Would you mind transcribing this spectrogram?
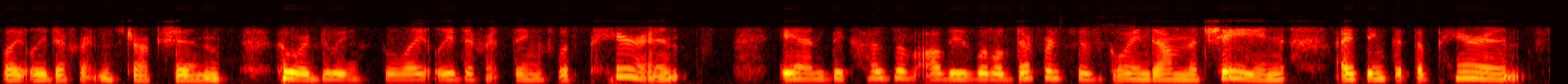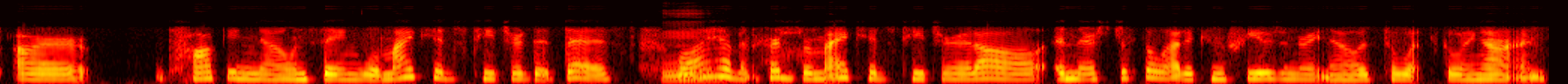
slightly different instructions who are doing slightly different things with parents. And because of all these little differences going down the chain, I think that the parents are talking now and saying, well, my kid's teacher did this. Mm. Well, I mm. haven't heard from my kid's teacher at all. And there's just a lot of confusion right now as to what's going on.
